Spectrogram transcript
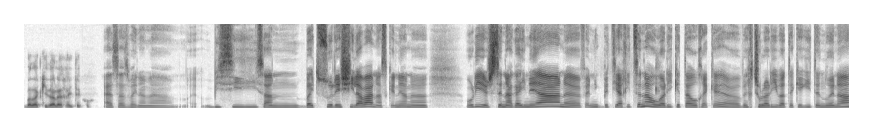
badakidala erraiteko. Ez ez baina uh, bizi izan baitu zure silaban, azkenean uh, hori esena gainean, e, fenik beti ahitzen hau, ariketa horrek, eh, bertsolari batek egiten duena,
